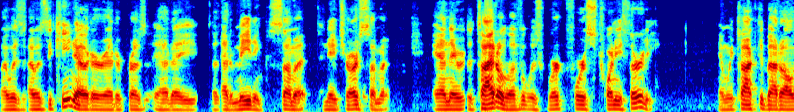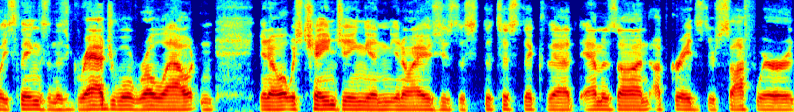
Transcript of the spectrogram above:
I was I was the keynoter at a pres, at a at a meeting summit, an HR summit, and there, the title of it was Workforce 2030 and we talked about all these things and this gradual rollout and you know it was changing. And you know i always use the statistic that amazon upgrades their software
